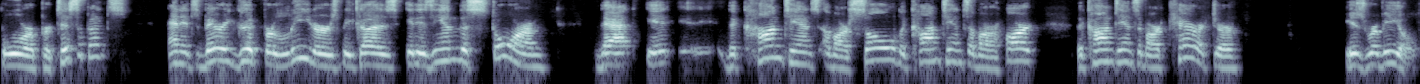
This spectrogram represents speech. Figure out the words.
for participants and it's very good for leaders because it is in the storm that it the contents of our soul the contents of our heart the contents of our character is revealed.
